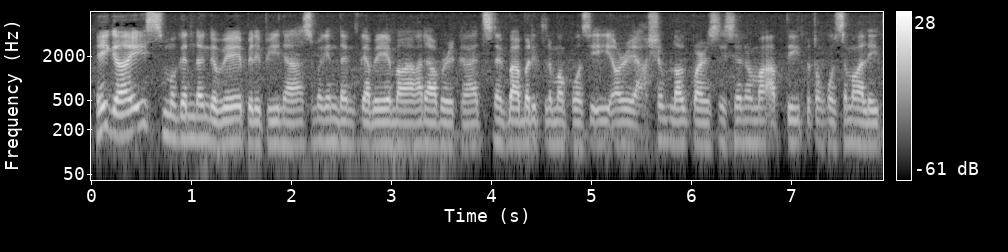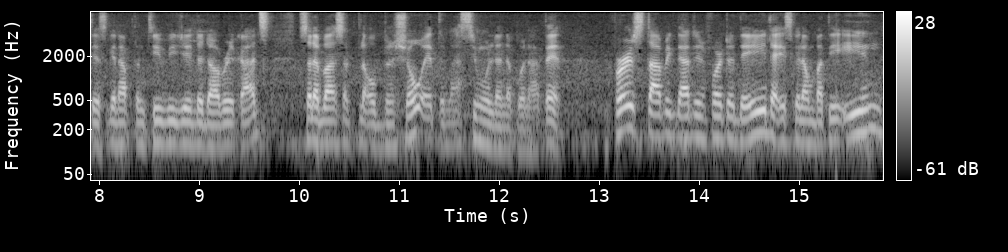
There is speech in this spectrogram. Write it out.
Hey guys, magandang gabi Pilipinas, magandang gabi mga Cadaver Cats. Nagbabalik naman po si AR Reaction Vlog para sa isa ng mga update patungkol sa mga latest ganap ng TVJ The Cadaver Cats sa labas at loob ng show. Ito na, simulan na po natin. First topic natin for today, nais ko lang batiin.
